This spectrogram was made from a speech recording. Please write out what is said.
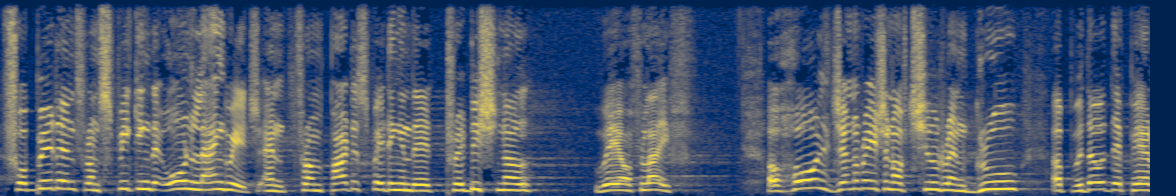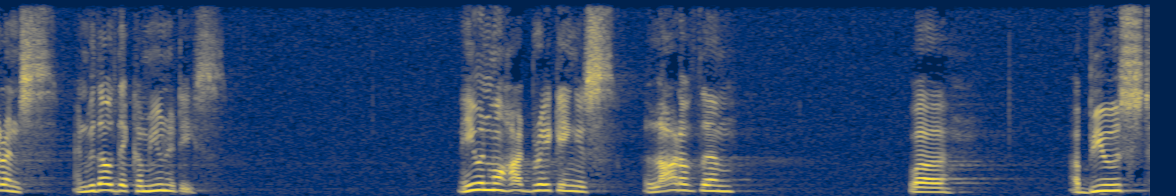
forbidden from speaking their own language and from participating in their traditional way of life. A whole generation of children grew up without their parents and without their communities. Even more heartbreaking is a lot of them were abused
